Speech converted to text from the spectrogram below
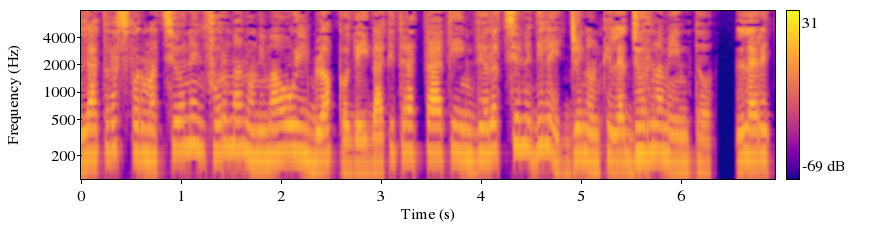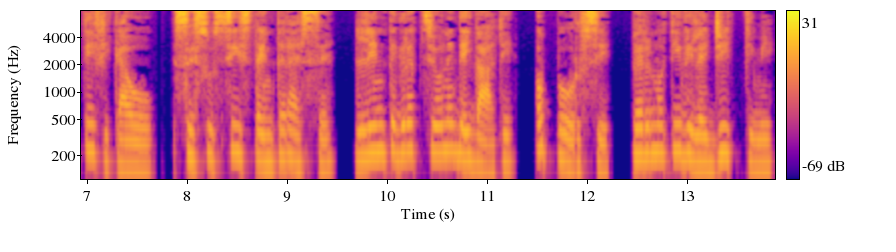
la trasformazione in forma anonima o il blocco dei dati trattati in violazione di legge nonché l'aggiornamento, la rettifica o, se sussiste interesse, l'integrazione dei dati, opporsi, per motivi legittimi,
